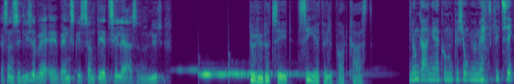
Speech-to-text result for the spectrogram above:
er sådan set lige så øh, vanskeligt som det at tillære sig noget nyt. Du lytter til et CFL-podcast. Nogle gange er kommunikation jo en vanskelig ting,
